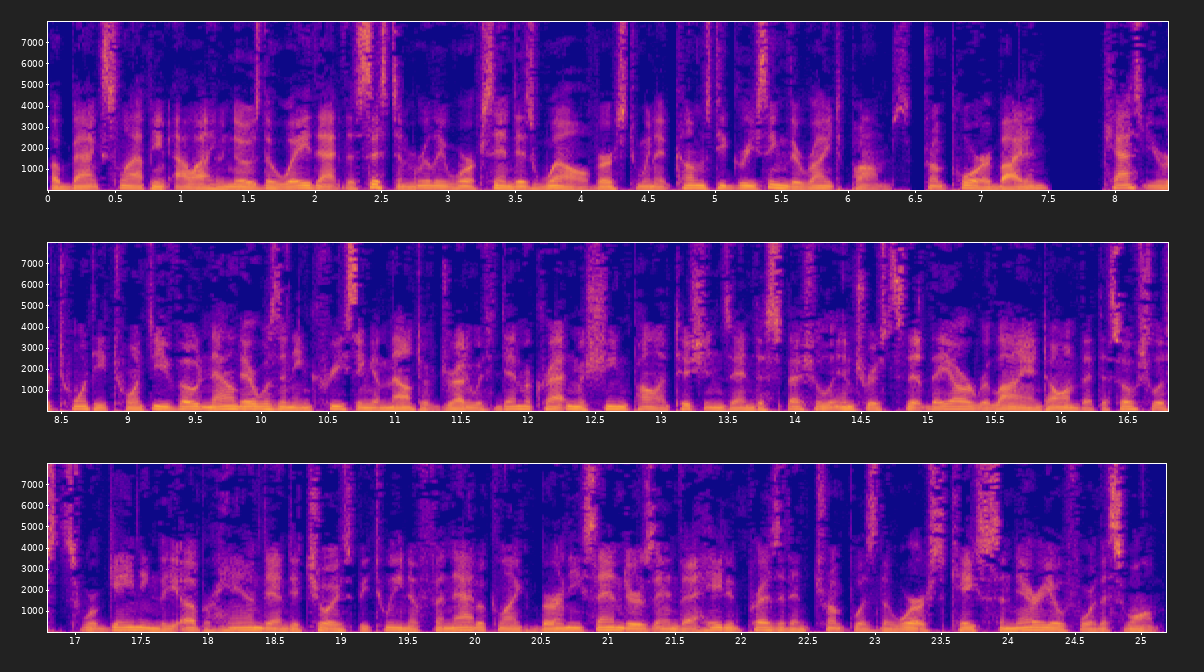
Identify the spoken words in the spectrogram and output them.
a backslapping ally who knows the way that the system really works and is well versed when it comes to greasing the right palms. From poor Biden? Cast your 2020 vote now there was an increasing amount of dread with Democrat machine politicians and the special interests that they are reliant on that the socialists were gaining the upper hand and a choice between a fanatic like Bernie Sanders and the hated President Trump was the worst case scenario for the swamp.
